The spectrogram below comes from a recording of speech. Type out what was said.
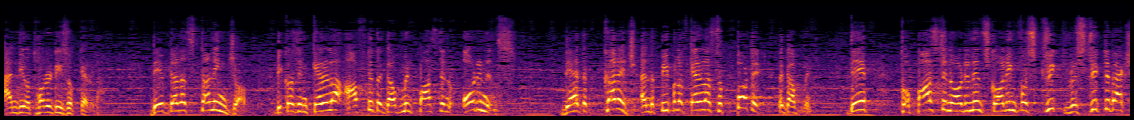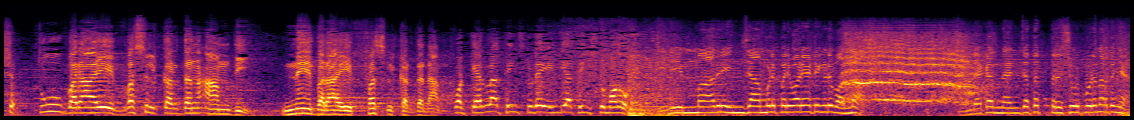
and the authorities of Kerala. They've done a stunning job because in Kerala, after the government passed an ordinance, they had the courage and the people of Kerala supported the government. They co- passed an ordinance calling for strict restrictive action. तू बराए वसल करदन आमदी ने बराए फसल करदन आम What Kerala thinks today, India thinks tomorrow. ഇനി ഇമാതിരി ഇഞ്ചാമ്പുളി പരിപാടിയായിട്ട് ഇങ്ങോട്ട് വന്ന എന്റെയൊക്കെ നെഞ്ചത്ത് തൃശൂർ പൂരം നടത്തും ഞാൻ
